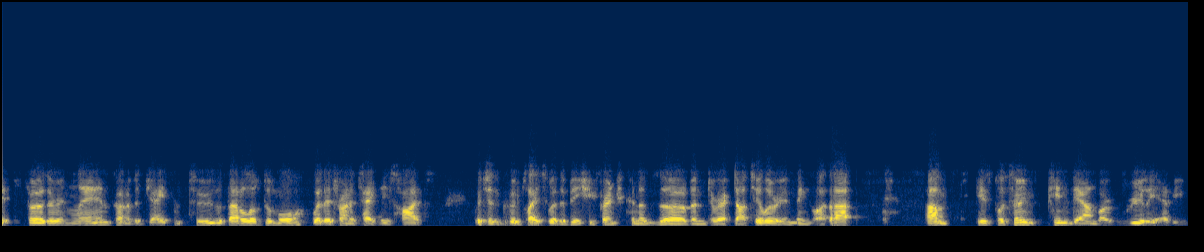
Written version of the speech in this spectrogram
bit further inland, kind of adjacent to the Battle of Damour, where they're trying to take these heights, which is a good place where the Vichy French can observe and direct artillery and things like that. Um, his platoon's pinned down by really heavy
